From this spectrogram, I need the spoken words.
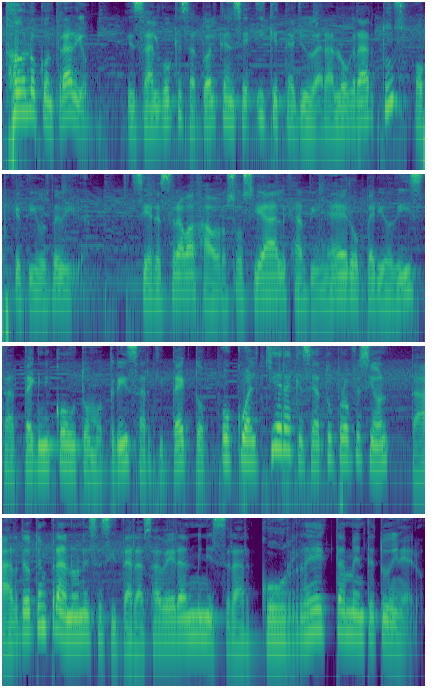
Todo lo contrario, es algo que está a tu alcance y que te ayudará a lograr tus objetivos de vida. Si eres trabajador social, jardinero, periodista, técnico automotriz, arquitecto o cualquiera que sea tu profesión, tarde o temprano necesitarás saber administrar correctamente tu dinero.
